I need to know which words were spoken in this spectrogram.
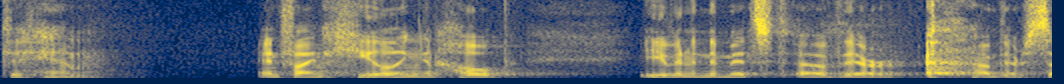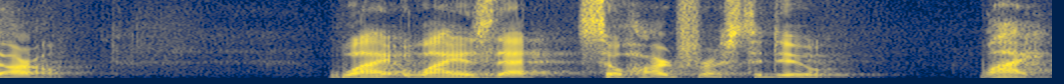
to him and find healing and hope even in the midst of their, of their sorrow. Why, why is that so hard for us to do? Why?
